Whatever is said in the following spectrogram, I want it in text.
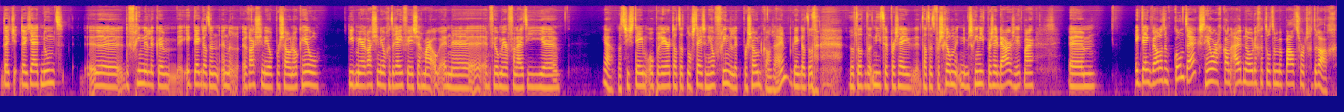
dat, je, dat jij het noemt eh, de vriendelijke. Ik denk dat een, een rationeel persoon ook heel. die meer rationeel gedreven is, zeg maar. Ook, en, eh, en veel meer vanuit die. eh, ja, dat systeem opereert, dat het nog steeds een heel vriendelijk persoon kan zijn. Ik denk dat dat, dat, dat, dat niet per se, dat het verschil misschien niet per se daar zit, maar ehm, ik denk wel dat een context heel erg kan uitnodigen tot een bepaald soort gedrag.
